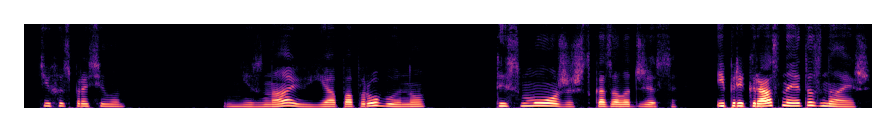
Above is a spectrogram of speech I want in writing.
— тихо спросил он. — Не знаю, я попробую, но... — Ты сможешь, — сказала Джесса, — и прекрасно это знаешь.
